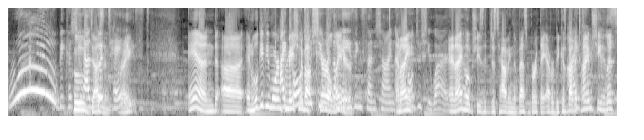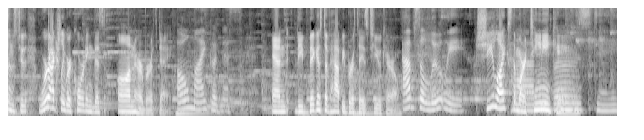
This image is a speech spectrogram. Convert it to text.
Woo! Because Who she has doesn't, good right? taste. And uh, and we'll give you more I information told about you she Carol was later. amazing, sunshine. And I, I- told you she was. And I hope she's just having the best birthday ever because by the I time she too. listens to, we're actually recording this on her birthday. oh my goodness. And the biggest of happy birthdays to you, Carol. Absolutely. She likes the Martini Happy Kings. Birthday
